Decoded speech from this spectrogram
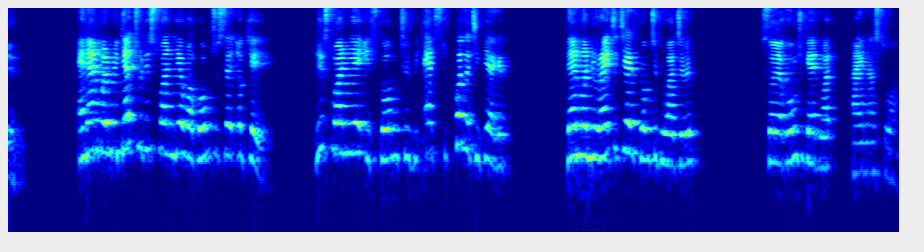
it. And then when we get to this one here, we're going to say, okay, this one here is going to be x to positive here again. Then when you write it here, it's going to be what? So you're going to get what? Minus 1.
